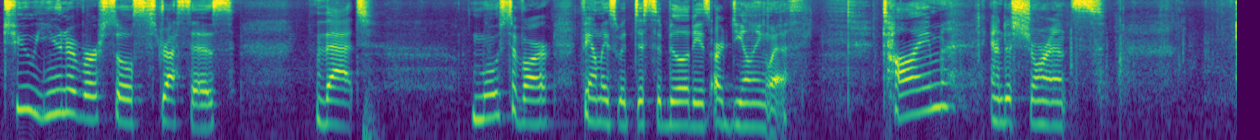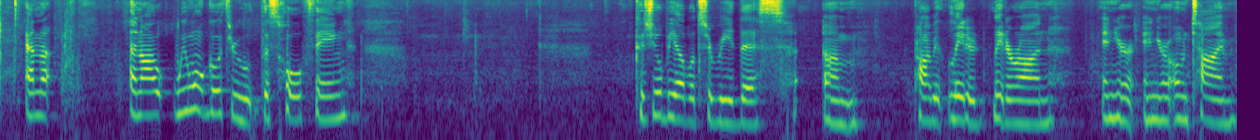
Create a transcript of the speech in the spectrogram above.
two universal stresses that most of our families with disabilities are dealing with time and assurance. And, uh, and I, we won't go through this whole thing because you'll be able to read this um, probably later, later on in your, in your own time.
